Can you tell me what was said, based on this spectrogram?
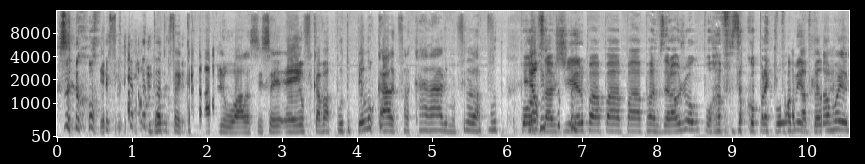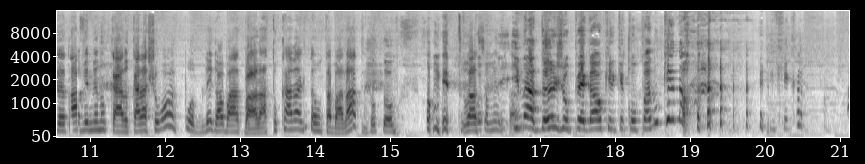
Eu ficava puto, falei, caralho, Wallace, isso aí, é, eu ficava puto pelo cara, que fala, caralho, meu filho da puta. Pô, eu precisava de dinheiro pra, pra, pra, pra zerar o jogo, porra, precisava comprar equipamento. Porra, pelo amor de Deus, eu tava vendendo caro, o cara achou, ó, pô, legal, barato, barato, caralho, então, tá barato? Então toma. Aumentou a aumentar. E na dungeon pegar o que ele quer comprar, não quer não. ele quer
